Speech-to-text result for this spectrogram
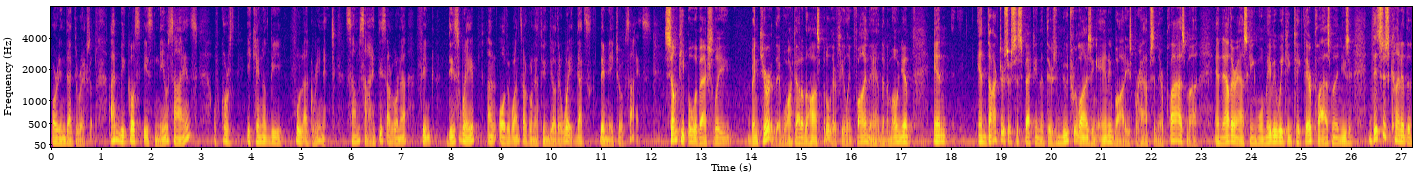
or in that direction. And because it's new science, of course, it cannot be full agreement. Some scientists are going to think this way, and other ones are going to think the other way. That's the nature of science. Some people have actually been cured. They've walked out of the hospital, they're feeling fine, they had the pneumonia. And and doctors are suspecting that there's neutralizing antibodies perhaps in their plasma, and now they're asking, well, maybe we can take their plasma and use it. This is kind of the,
